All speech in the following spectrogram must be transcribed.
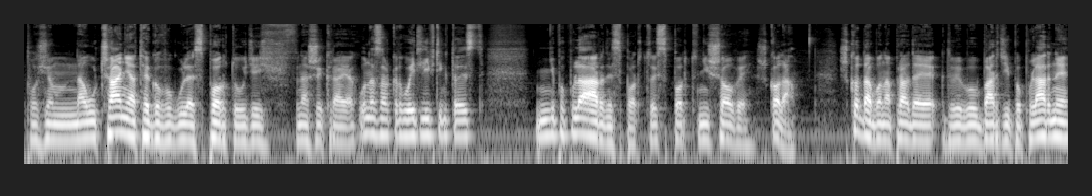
poziom nauczania tego w ogóle sportu gdzieś w naszych krajach. U nas na przykład weightlifting to jest niepopularny sport, to jest sport niszowy. Szkoda. Szkoda, bo naprawdę gdyby był bardziej popularny,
